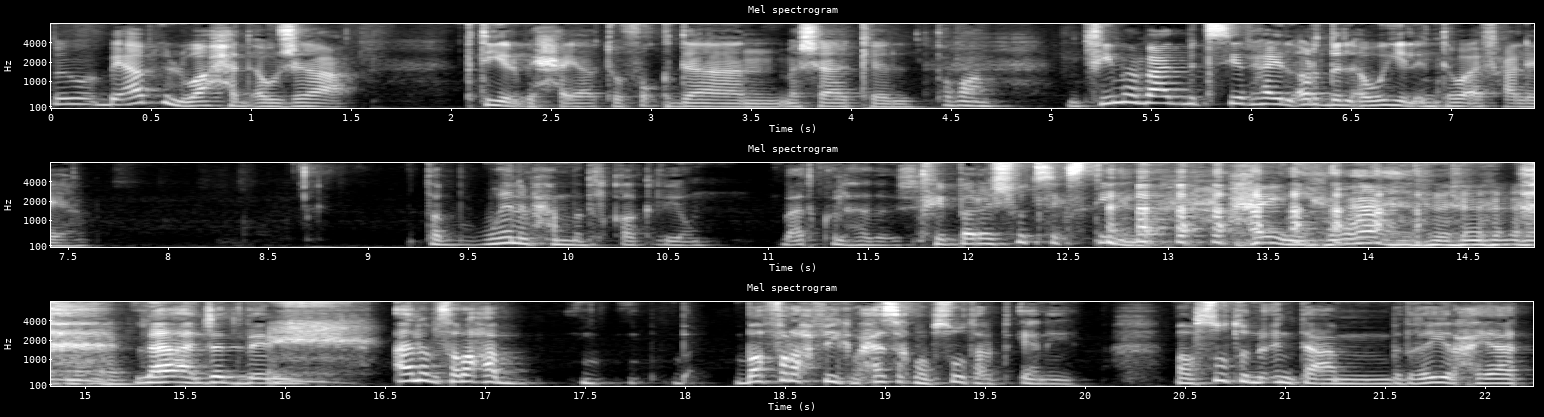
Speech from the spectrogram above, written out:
بيقابل الواحد أوجاع كتير بحياته فقدان مشاكل. طبعا. فيما بعد بتصير هاي الأرض القوية اللي أنت واقف عليها. طب وين محمد القاك اليوم؟ بعد كل هذا الشيء. في باراشوت 16 هيني لا عن جد بيني أنا بصراحة بفرح فيك بحسك مبسوط يعني مبسوط إنه أنت عم بتغير حياة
